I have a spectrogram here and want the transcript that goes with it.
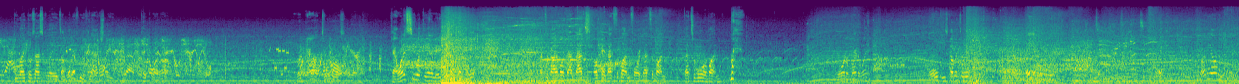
Do like those Escalades. I wonder if we can actually pick one up. We're gone, two wheels. Okay, I want to see what the animation is like. I forgot about that. That's okay. That's the button for it. That's the button. That's a roar button. Roared him right away. Oh, he's coming through. Bam. We on him?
